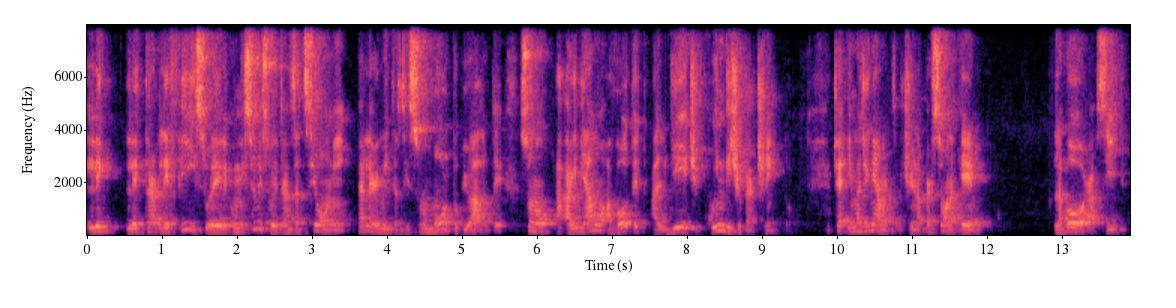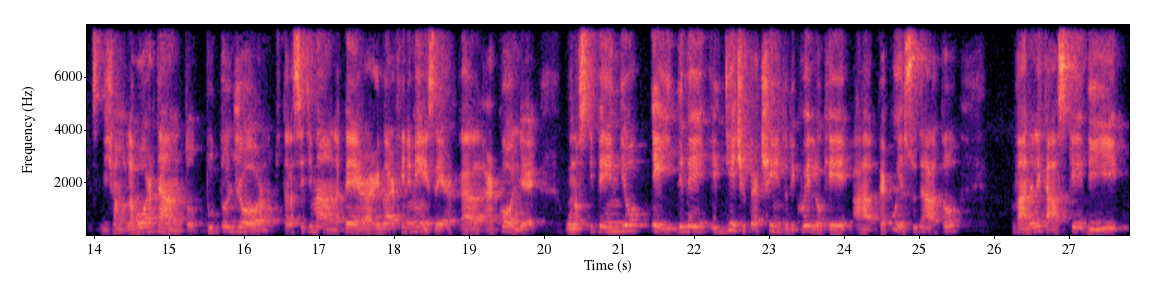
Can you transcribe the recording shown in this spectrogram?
le, le, tra- le fee sulle le commissioni sulle transazioni per le remittances sono molto più alte, sono, arriviamo a volte al 10-15%. Cioè, immaginiamoci una persona che lavora, si, diciamo, lavora tanto tutto il giorno, tutta la settimana per arrivare a fine mese a, a raccogliere uno stipendio e deve il 10% di quello ha, per cui è sudato va nelle tasche di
